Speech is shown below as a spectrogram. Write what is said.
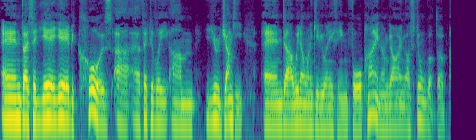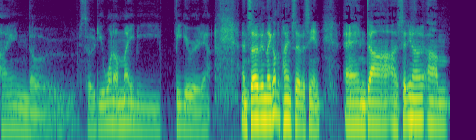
and they said, yeah, yeah, because uh, effectively um, you're a junkie and uh, we don't want to give you anything for pain. I'm going, I've still got the pain though. So do you want to maybe figure it out? And so then they got the pain service in. And uh, I said, you know, um,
